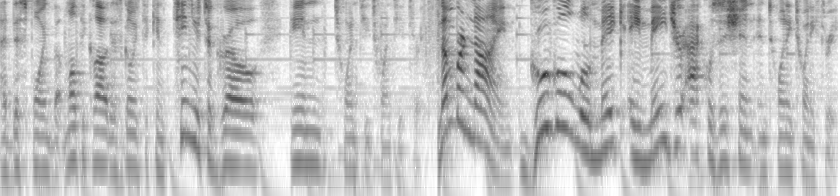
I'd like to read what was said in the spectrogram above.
at this point, but multi-cloud is going to continue to grow in 2023. Number nine, Google will make a major acquisition in 2023.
